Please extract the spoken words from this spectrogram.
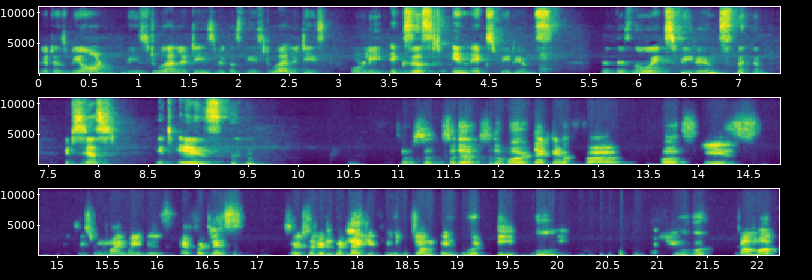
It is beyond these dualities because these dualities only exist in experience. If there's no experience, then it's just, it is. So, so, so the so the word that kind of uh, works is, at least in my mind, is effortless. So it's a little bit like if you jump into a deep pool, you would come up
